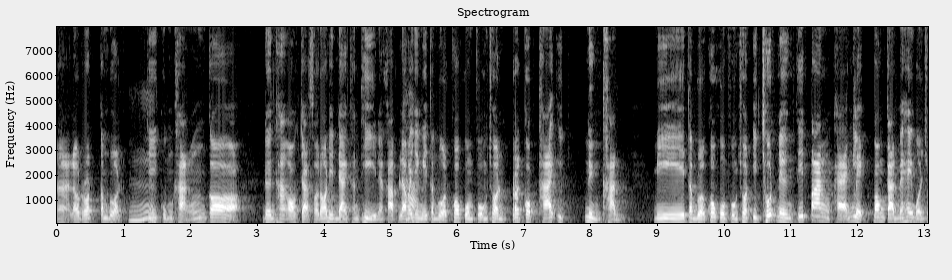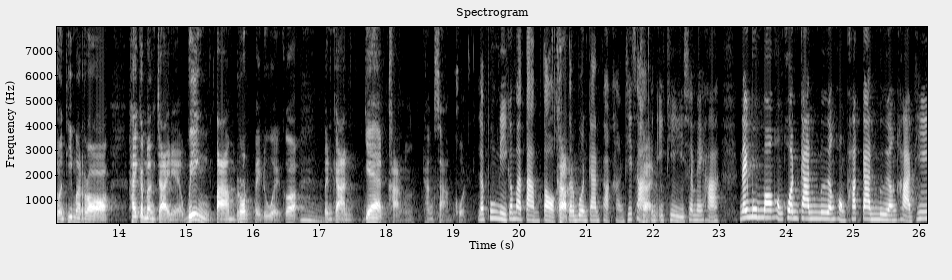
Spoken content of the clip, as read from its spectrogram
อ่าแล้วรถตำรวจที่กุมขังก็เดินทางออกจากสอนอดินแดงทันทีนะครับ แล้วก็ยังมีตำรวจควบคุมฝูงชน ประกบท้ายอีกหนึ่งคัน มีตำรวจควบคุมฝูงชนอีกชุดหนึ่งที่ตั้งแผงเหล็ก ป้องกันไม่ให้มวลชนที่มารอให้กำลังใจเนี่ยวิ่งตามรถไปด้วย ก็เป็นการแยกขัง ทั้ง 3 คน แล้วพรุ่งนี้ก็มาตามต่อครักับบกระบวนการฝากขังที่ศาลใช่กันอีกทีใช่ไหมคะ ในมุมมองของคนการเมืองของพรรคการเมืองค่ะ ที่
